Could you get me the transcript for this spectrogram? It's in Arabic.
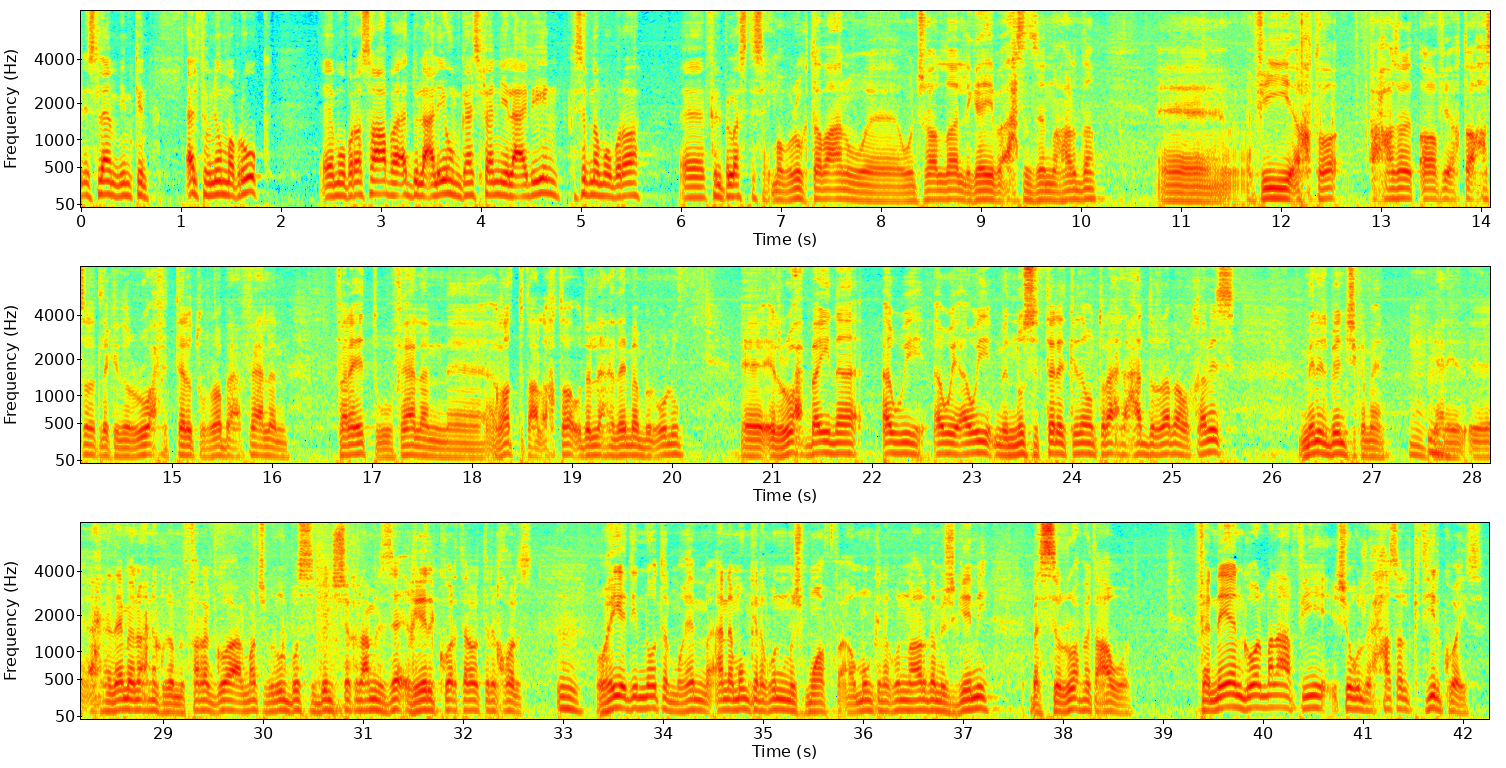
كابتن اسلام يمكن ألف مليون مبروك. آه، مباراة صعبة أدوا اللي عليهم جهاز فني لاعبين. كسبنا مباراة آه، في البلاس 90 مبروك طبعا. وإن شاء الله اللي جاي يبقى أحسن زي النهارده. آه، في أخطاء حصلت آه في أخطاء حصلت لكن الروح في الثالث والرابع فعلا فرقت وفعلا غطت على الأخطاء وده اللي إحنا دايما بنقوله. الروح باينة قوي قوي قوي من نص الثالث كده وأنت رايح لحد الرابع والخامس. من ال bench كمان. يعني آه، إحنا دايما وإحنا كنا بنتفرج جوه على الماتش بنقول بص ال bench شكله عامل إزاي غير ال quarter الأول والتاني خالص. مم. وهي دي النقطة المهمة. أنا ممكن أكون مش موفق أو ممكن أكون النهاردة مش جيمي بس الروح بتعوض. فنيا جوه الملعب في شغل حصل كتير كويس.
